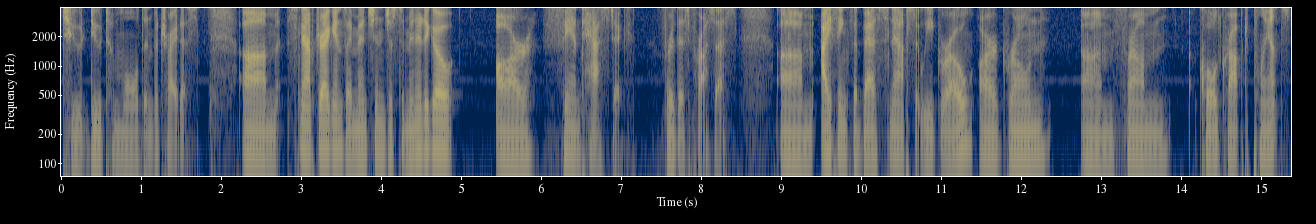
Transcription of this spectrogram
to due to mold and botrytis. Um, snapdragons, I mentioned just a minute ago, are fantastic for this process. Um, I think the best snaps that we grow are grown um, from cold cropped plants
